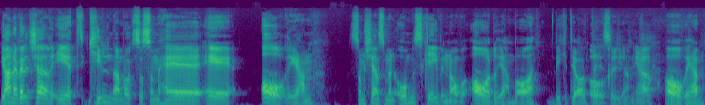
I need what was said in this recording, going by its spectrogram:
Johanna är väldigt kär i ett killnamn också som he- är Arian. Som känns som en omskrivning av Adrian bara. Vilket jag inte är så... Orion, ja. Arian.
